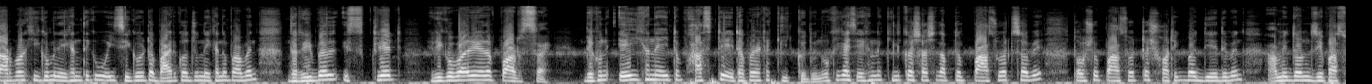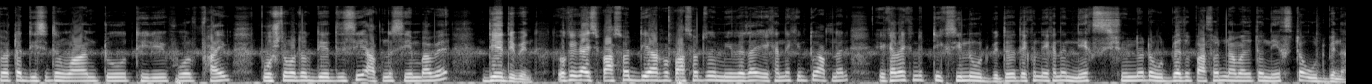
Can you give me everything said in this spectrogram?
তারপর কী করবেন, এখান থেকে ওই সিকিউরিটিটা বাইর করার জন্য এখানে পাবেন দ্য রিবেল স্ক্রেট রিকভারি পার্সায় দেখুন, এইখানে এইটা ফার্স্টে এটা পরে একটা ক্লিক করে দেবেন ওকে গাইছে এখানে ক্লিক করার সাথে সাথে আপনার পাসওয়ার্ড যাবে তো অবশ্যই পাসওয়ার্ডটা সঠিকভাবে দিয়ে দেবেন। আমি ধরুন যে পাসওয়ার্ডটা দিয়েছি তো one two three four five প্রশ্নবোধক দিয়ে দিয়েছি, আপনি সেমভাবে দিয়ে দেবেন। ওকে গাইস পাসওয়ার্ড দেওয়ার পর পাসওয়ার্ড যদি মিলে যায়, এখানে কিন্তু আপনার, এখানে কিন্তু টিক চিহ্ন উঠবে। তো দেখুন, এখানে নেক্সট শূন্যটা উঠবে, তো পাসওয়ার্ড না আমাদের তো নেক্সটটা উঠবে না।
